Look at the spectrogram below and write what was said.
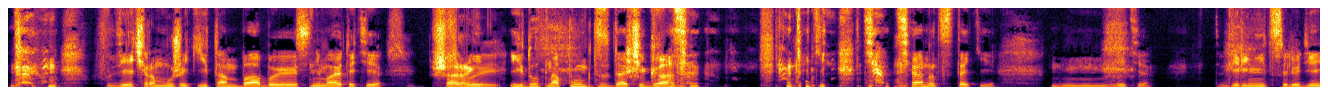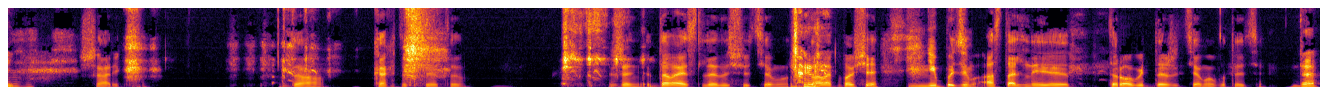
Вечером мужики, там, бабы снимают эти шары, шары. и идут на пункт сдачи газа. Такие, тянутся такие эти вереницы людей. Шарики. Да. Как это все это... Жень, давай следующую тему. Давай вообще не будем остальные трогать даже темы вот эти. Да?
